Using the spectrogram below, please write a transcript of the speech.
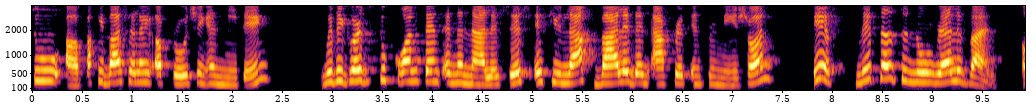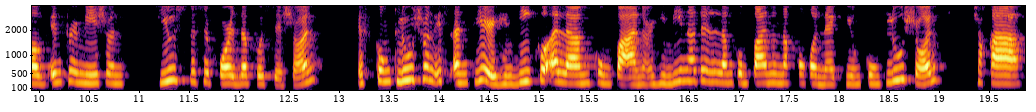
to, uh, pakibasa lang yung approaching and meeting, with regards to content and analysis, if you lack valid and accurate information, if little to no relevance of information is used to support the position, if conclusion is unclear, hindi ko alam kung paano or hindi natin alam kung paano nako-connect yung conclusion tsaka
